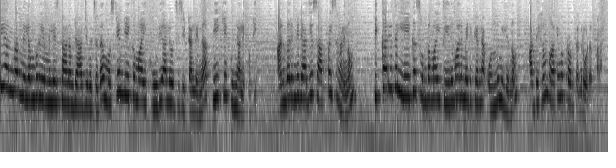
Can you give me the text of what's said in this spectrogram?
V Anvar Nilambur M L A സ്ഥാനം രാജിവെച്ചത് മുസ്ലിം ലീഗുമായി കൂടിയാലോചിച്ചിട്ടല്ലെന്ന് പി കെ കുഞ്ഞാലിക്കുട്ടി. അൻവറിന്റെ രാജി സർപ്രൈസ് ആണെന്നും ഇക്കാര്യത്തിൽ ലീഗ് സ്വന്തമായി തീരുമാനമെടുക്കേണ്ട ഒന്നുമില്ലെന്നും അദ്ദേഹം മാധ്യമപ്രവർത്തകരോട് പറഞ്ഞു.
